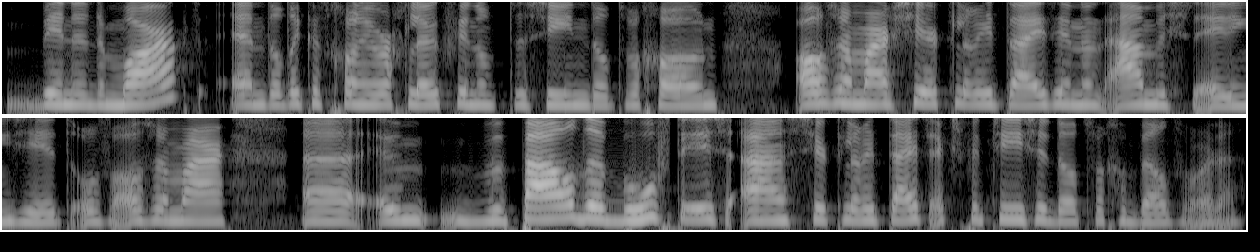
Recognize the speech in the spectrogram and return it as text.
binnen de markt. En dat ik het gewoon heel erg leuk vind om te zien dat we gewoon, als er maar circulariteit in een aanbesteding zit, of als er maar eh, een bepaalde behoefte is aan circulariteitsexpertise, dat we gebeld worden.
